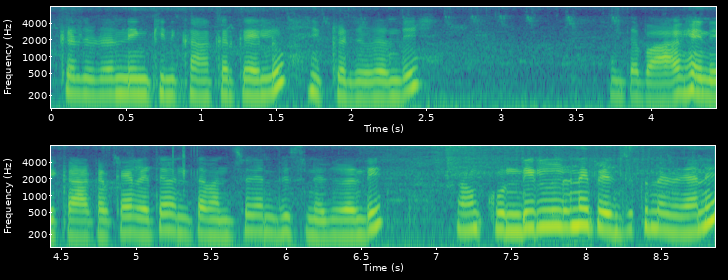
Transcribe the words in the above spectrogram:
ఇక్కడ చూడండి ఇంకిన్ని కాకరకాయలు ఇక్కడ చూడండి. ఎంత బాగా అయినాయి కాకరకాయలు అయితే అంత మంచిగా అనిపిస్తున్నాయి చూడండి. మనం కుండీల్లోనే పెంచుకునేది కానీ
